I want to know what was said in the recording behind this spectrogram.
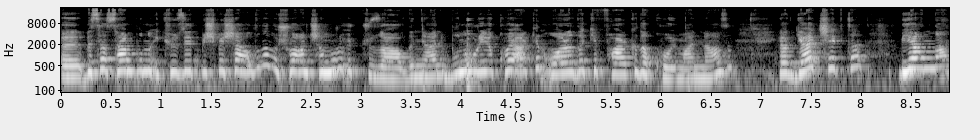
ee, mesela sen bunu 275 aldın ama şu an çamuru 300 aldın. Yani bunu oraya koyarken o aradaki farkı da koyman lazım. Ya gerçekten bir yandan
